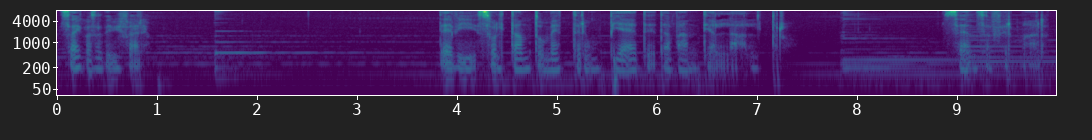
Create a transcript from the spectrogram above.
Sai cosa devi fare? Devi soltanto mettere un piede davanti all'altro, senza fermarti.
